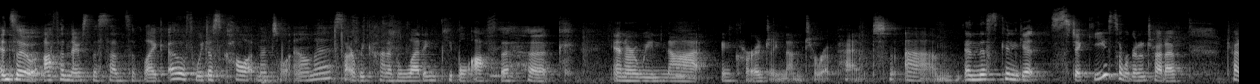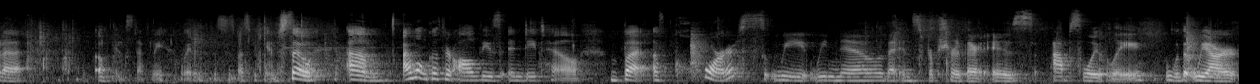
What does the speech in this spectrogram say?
And so often there's the sense of like, oh, if we just call it mental illness, are we kind of letting people off the hook? And are we not encouraging them to repent? Um, and this can get sticky, so we're going to try to try to. Oh, thanks, Stephanie. Wait, this is best we can. So um, I won't go through all of these in detail, but of course we we know that in Scripture there is absolutely that we are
